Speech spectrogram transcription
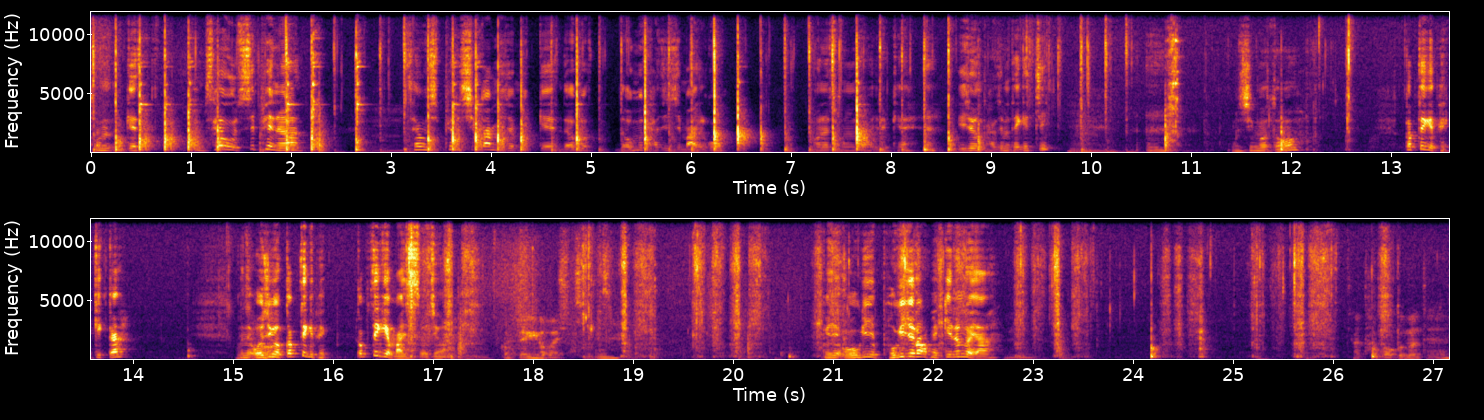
좀 이렇게 좀 새우 씹히는 새우 씹히는 식감이 좀 있게 너무 너무 다지지 말고 어느 정도 이렇게 응? 이 정도 다지면 되겠지? 응. 오징어도 껍데기 벗길까? 근데 오징어? 오징어 껍데기 벗 껍데기가 맛있어 오징어. 응, 껍데기가 맛있지 그냥 오기 보기 주라고 벗기는 거야. 응. 그냥 다 먹으면 돼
